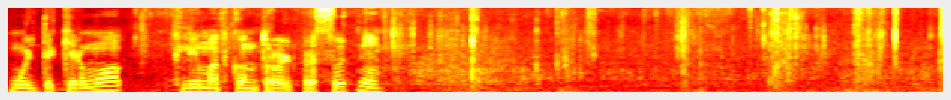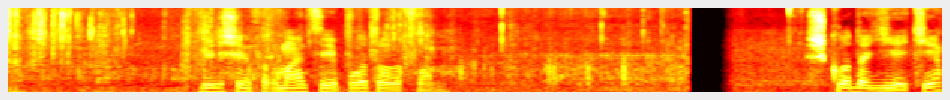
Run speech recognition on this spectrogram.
Мультикермо, клімат-контроль присутній. Більше інформації по телефону. Шкода Єті.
